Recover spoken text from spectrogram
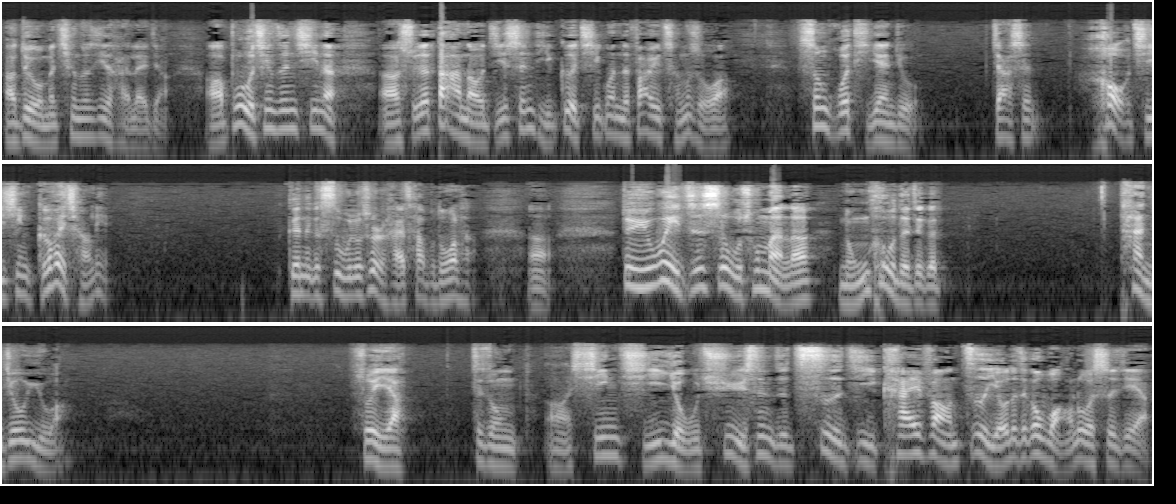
啊，对我们青春期的孩子来讲，啊，步入青春期呢，啊，随着大脑及身体各器官的发育成熟啊，生活体验就加深，好奇心格外强烈，跟那个四五六岁的孩子差不多了。啊，对于未知事物充满了浓厚的这个探究欲望。所以呀。这种啊新奇、有趣，甚至刺激、开放、自由的这个网络世界啊，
